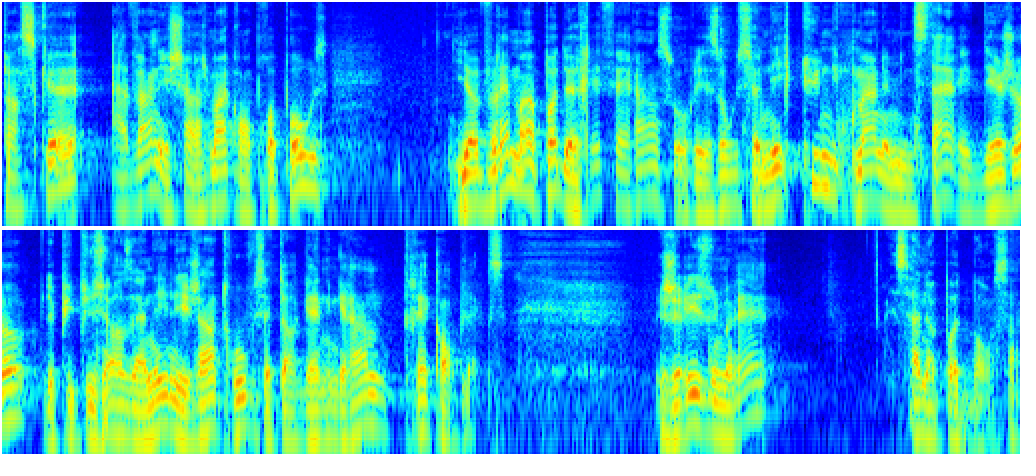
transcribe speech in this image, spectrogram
parce que, avant les changements qu'on propose, il n'y a vraiment pas de référence au réseau. Ce n'est qu'uniquement le ministère et déjà, depuis plusieurs années, les gens trouvent cet organigramme très complexe. Je résumerai, ça n'a pas de bon sens.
